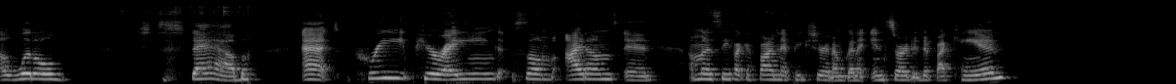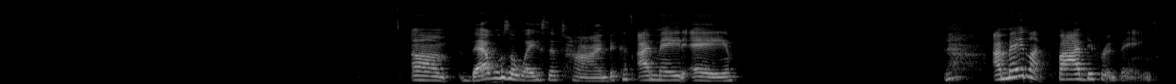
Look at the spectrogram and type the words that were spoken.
a little stab at pre-pureeing some items and I'm going to see if I can find that picture and I'm going to insert it if I can. um that was a waste of time because I made a I made like five different things.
